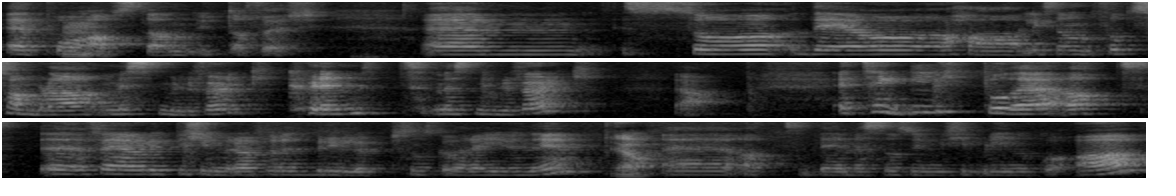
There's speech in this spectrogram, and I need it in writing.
eh, På Mm. avstand utafor. Um, så det å ha liksom fått samla mest mulig folk, klemt mest mulig folk Ja. Jeg tenkte litt på det at eh, For jeg er jo litt bekymra for et bryllup som skal være i juni. Ja. Eh, at det mest sannsynlig ikke blir noe av.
